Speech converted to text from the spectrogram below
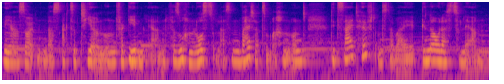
Wir sollten das akzeptieren und vergeben lernen, versuchen loszulassen, weiterzumachen und die Zeit hilft uns dabei, genau das zu lernen.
